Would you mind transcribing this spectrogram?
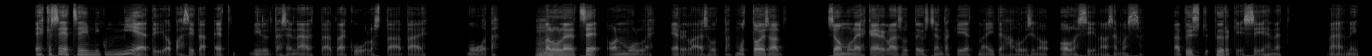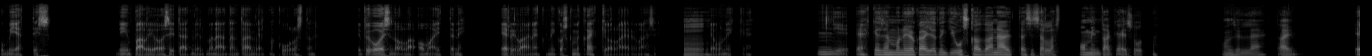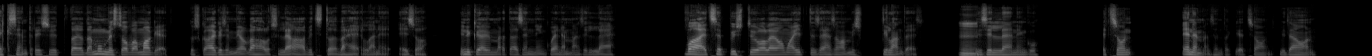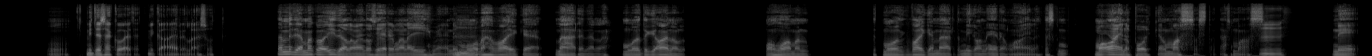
ehkä se, että se ei niin kuin mieti jopa sitä, että miltä se näyttää tai kuulostaa tai muuta. Mm. Mä luulen, että se on mulle erilaisuutta, mutta toisaalta se on mulle ehkä erilaisuutta just sen takia, että mä itse haluaisin olla siinä asemassa. Tai pysty, pyrkiä siihen, että mä en niin kuin miettisi niin paljon sitä, että miltä mä näytän tai miltä mä kuulostan. Ja voisin olla oma itteni erilainen, niin koska me kaikki ollaan erilaisia mm. ja unikkeja. Niin, ehkä semmoinen, joka jotenkin uskaltaa näyttää se sellaista omintakeisuutta. On silleen, tai eksentrisyyttä tai jotain. Mun mielestä se on vaan makeet, koska aikaisemmin on vähän ollut silleen, aah vitsi, toi vähän erilainen, ei se ole niin nykyään ymmärtää sen niin kuin enemmän silleen, vaan että se pystyy olemaan oma itsensä ihan sama missä tilanteessa. Mm. Niin silleen niin kuin, että se on enemmän sen takia, että se on mitä on. Mm. Miten sä koet, että mikä on erilaisuutta? No mä tiedän, mä koen itse olevan tosi erilainen ihminen, niin mm. mulla on vähän vaikea määritellä. Mulla on jotenkin aina ollut, mä oon huomannut, että mulla on jotenkin vaikea määritellä, mikä on erilainen. Koska mä oon aina poikkeanut massasta tässä maassa. Mm. Niin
